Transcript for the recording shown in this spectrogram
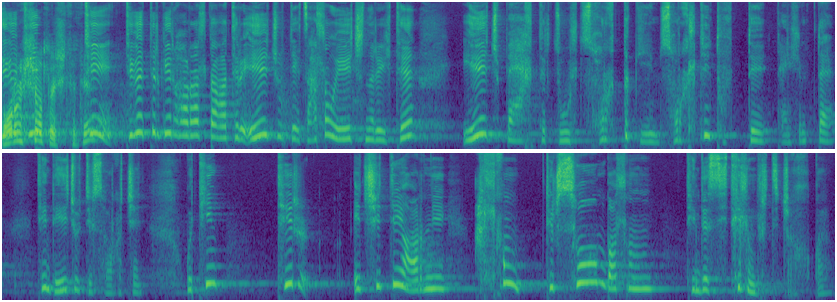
Урамшуул шүү дээ тийм. Тэгээд тэр гэр хороолд байгаа тэр ээжүүдийг залуу ээж нарыг те ээж байх тэр зүйлд сургадаг юм сургалтын төвтэй танхимтай. Тэнд ээжүүдийг сургаж байна. Үгүй тийм тэр эд шидийн орны алхам тэр сөөн болгон тэндээс сэтгэл өндөртөж байгаа байхгүй юу?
